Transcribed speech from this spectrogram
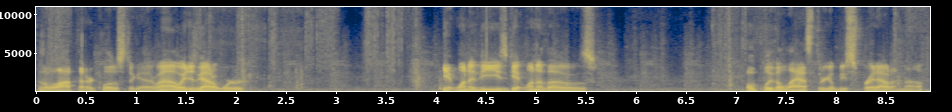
There's a lot that are close together. Well, we just gotta work. Get one of these, get one of those. Hopefully the last three will be spread out enough.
